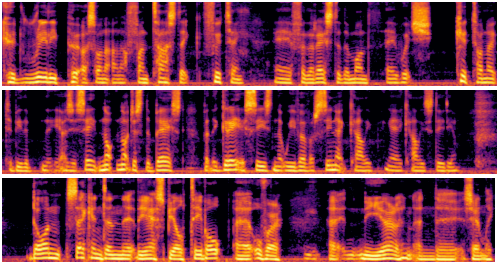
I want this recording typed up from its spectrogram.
could really put us on a, on a fantastic footing uh, for the rest of the month, uh, which could turn out to be the, as you say, not not just the best, but the greatest season that we've ever seen at Caley uh, Caley Stadium. Don second in the, the SPL table over uh, New Year, and, and uh, certainly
